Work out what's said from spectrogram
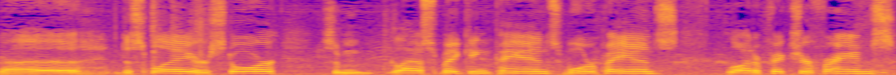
uh, display or store. Some glass baking pans, more pans. A lot of picture frames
